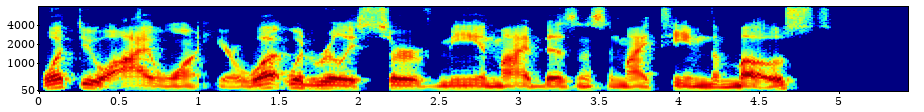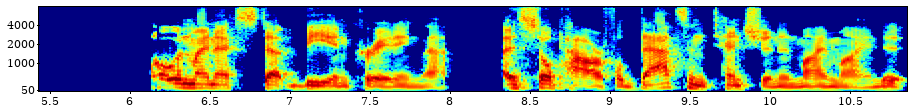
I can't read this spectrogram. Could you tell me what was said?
What do i want here? What would really serve me and my business and my team the most? What would my next step be in creating that? It's so powerful. That's intention in my mind. It,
